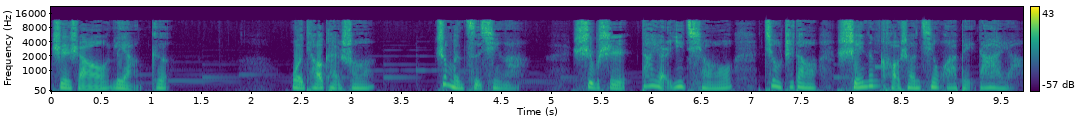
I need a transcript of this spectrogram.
至少两个。”我调侃说：“这么自信啊？是不是大眼一瞧就知道谁能考上清华北大呀？”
